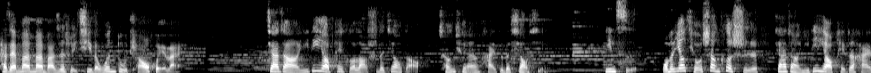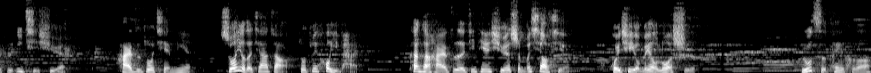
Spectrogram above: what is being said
他再慢慢把热水器的温度调回来。家长一定要配合老师的教导，成全孩子的孝行。因此，我们要求上课时，家长一定要陪着孩子一起学，孩子坐前面，所有的家长坐最后一排，看看孩子今天学什么孝行，回去有没有落实。如此配合，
